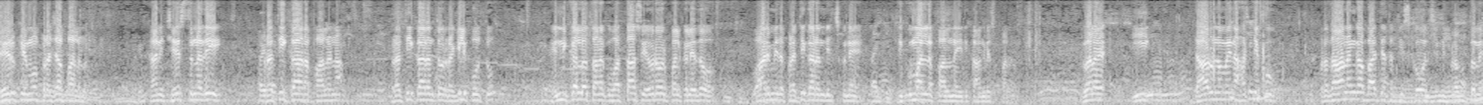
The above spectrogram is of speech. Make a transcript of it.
పేరుకేమో ప్రజాపాలన. కానీ చేస్తున్నది ప్రతీకార పాలన ప్రతీకారంతో రగిలిపోతూ ఎన్నికల్లో తనకు వత్తాసు ఎవరెవరు పలకలేదో వారి మీద ప్రతీకారం తీర్చుకునే దిక్కుమాలిన పాలన ఇది కాంగ్రెస్ పాలన. ఇవాళ ఈ దారుణమైన హత్యకు ప్రధానంగా బాధ్యత తీసుకోవాల్సింది ప్రభుత్వమే.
